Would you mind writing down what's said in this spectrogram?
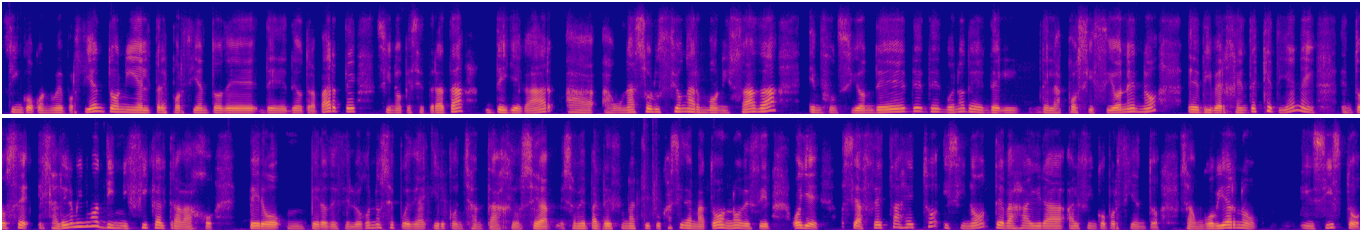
5,9%, ni el 3% de, de, otra parte, sino que se trata de llegar a, una solución armonizada en función de, bueno, de, las posiciones ¿no? Eh, divergentes que tiene tiene. Entonces, el salario mínimo dignifica el trabajo, pero, mm, pero desde luego no se puede ir con chantaje. O sea, eso me parece una actitud casi de matón, ¿no? Decir, oye, si aceptas esto y si no, te vas a ir al 5%. O sea, un gobierno insisto,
